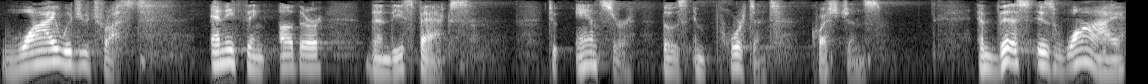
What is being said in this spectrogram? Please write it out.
Why would you trust anything other than these facts to answer those important questions? And this is why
